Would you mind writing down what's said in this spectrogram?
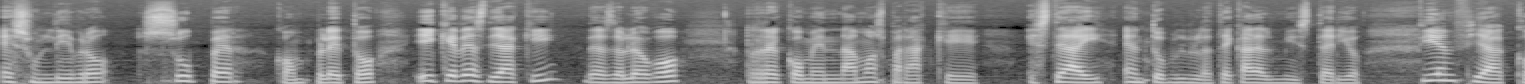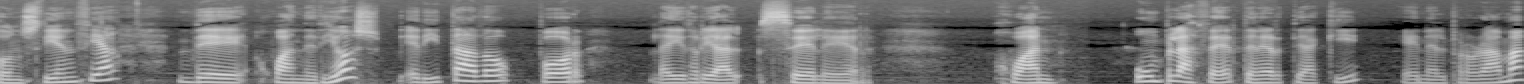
es un libro súper completo y que desde aquí, desde luego, recomendamos para que esté ahí en tu biblioteca del misterio. Ciencia Conciencia de Juan de Dios, editado por la editorial CLR. Juan, un placer tenerte aquí en el programa.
